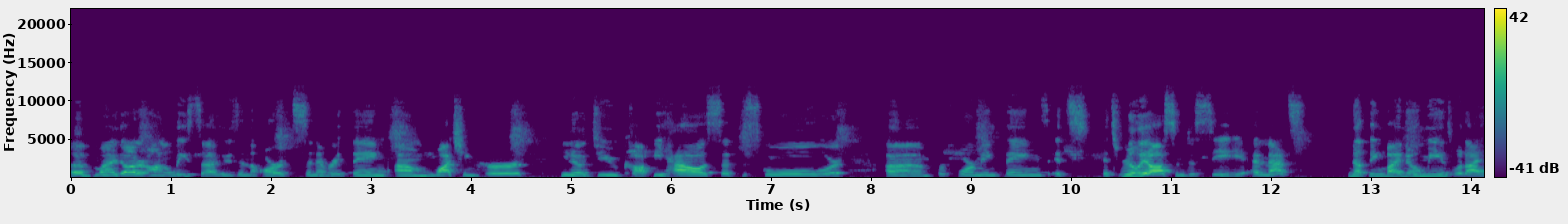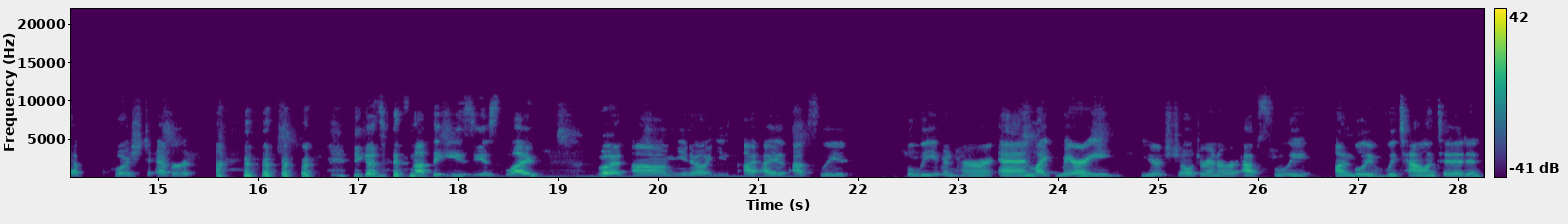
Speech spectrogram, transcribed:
Uh, my daughter Annalisa, who's in the arts and everything, um, watching her you know, do coffee house at the school or um, performing things. It's it's really awesome to see, and that's nothing by no means what I have pushed ever, because it's not the easiest life. But um, you know, you I, I absolutely believe in her, and like Mary, your children are absolutely unbelievably talented, and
